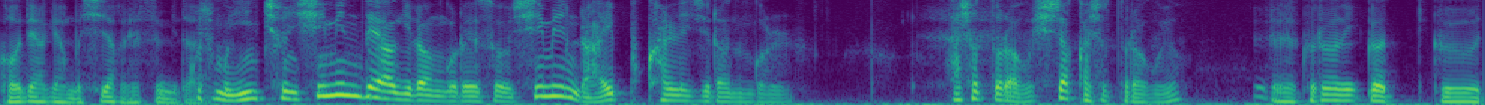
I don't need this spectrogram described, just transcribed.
거대하게 한번 시작을 했습니다. 그래서 뭐 인천 시민대학이라는 걸 해서 시민 라이프 칼리지라는 걸 하셨더라고 시작하셨더라고요. 예, 그러니까 그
